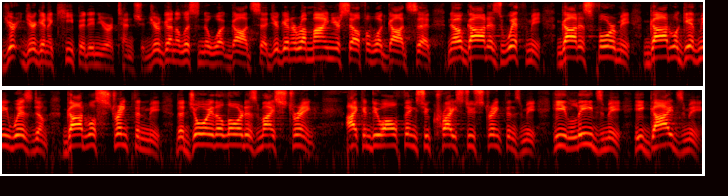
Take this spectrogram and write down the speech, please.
You're, you're going to keep it in your attention. You're going to listen to what God said. You're going to remind yourself of what God said. No, God is with me. God is for me. God will give me wisdom. God will strengthen me. The joy of the Lord is my strength. I can do all things through Christ who strengthens me. He leads me, He guides me.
